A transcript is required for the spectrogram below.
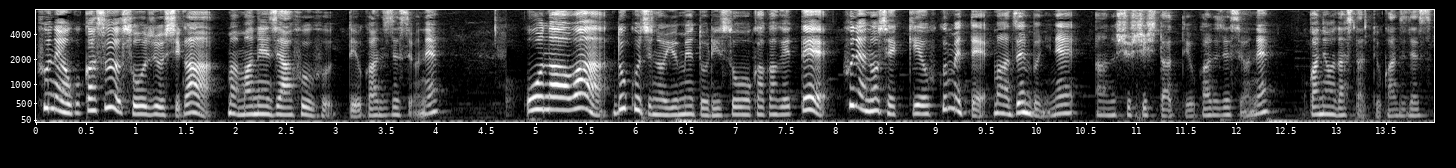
船を動かす操縦士が、まあ、マネージャー夫婦っていう感じですよね。オーナーは独自の夢と理想を掲げて船の設計を含めて、まあ、全部にねあの出資したっていう感じですよね。お金を出したっていう感じです。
